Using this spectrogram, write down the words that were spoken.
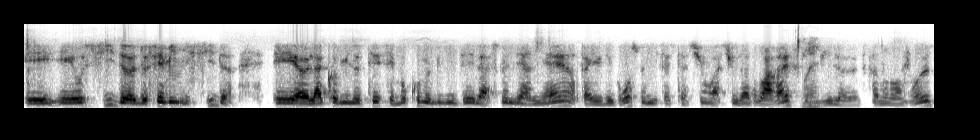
Et, et, aussi de, de féminicides. Et euh, la communauté s'est beaucoup mobilisée la semaine dernière. Enfin, il y a eu des grosses manifestations à Ciudad Juarez, ouais. une ville extrêmement dangereuse,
